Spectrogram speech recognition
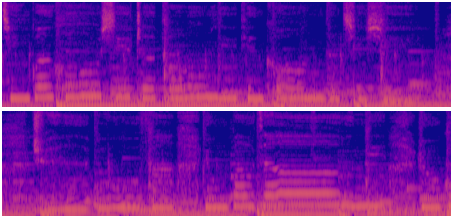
尽管呼吸着同一天空的气息，却无法拥抱到你。如果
